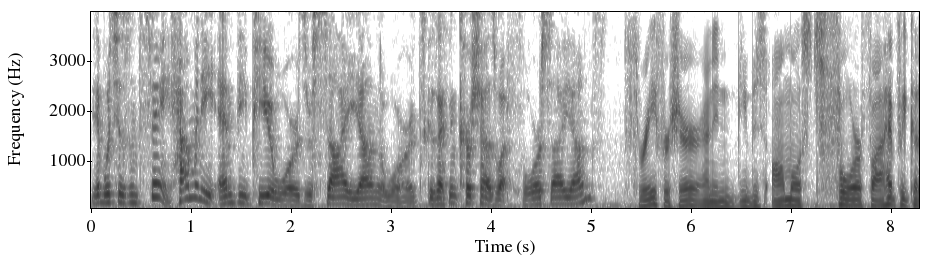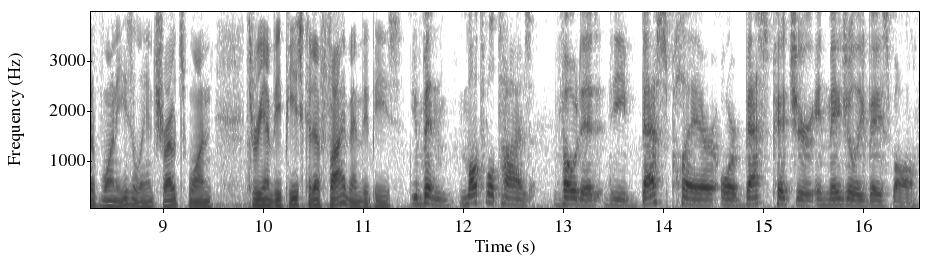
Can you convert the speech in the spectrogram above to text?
Yeah, which is insane. How many MVP awards or Cy Young awards? Because I think Kershaw has what four Cy Youngs. Three for sure. I mean, he was almost four or five. We could have won easily, and Trout's won three MVPs, could have five MVPs. You've been multiple times voted the best player or best pitcher in Major League Baseball.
